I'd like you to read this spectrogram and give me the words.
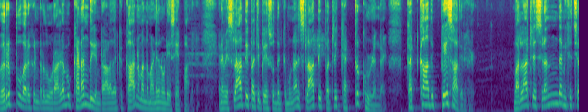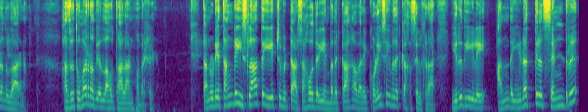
வெறுப்பு வருகின்றது ஒரு அளவு கடந்து என்றால் அதற்கு காரணம் அந்த மனிதனுடைய செயற்பாடுகள். எனவே இஸ்லாத்தை பற்றி பேசுவதற்கு முன்னால் இஸ்லாத்தை பற்றி கற்றுக்கொள்ளுங்கள். கற்காது பேசாதீர்கள். வரலாற்றில் சிறந்த மிகச்சிறந்த உதாரணம். ஹசரத் உமர் ரதி அல்லாஹு தாலான் அவர்கள். தன்னுடைய தங்கை இஸ்லாத்தை ஏற்றுவிட்டார் சகோதரி என்பதற்காக அவரை கொலை செய்வதற்காக செல்கிறார். இறுதியிலே அந்த இடத்தில் சென்று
